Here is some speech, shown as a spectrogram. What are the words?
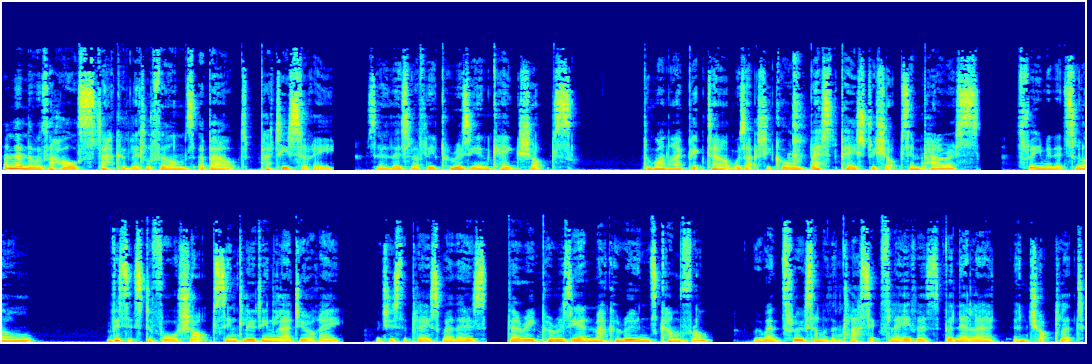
And then there was a whole stack of little films about patisserie, so those lovely Parisian cake shops. The one I picked out was actually called Best Pastry Shops in Paris, three minutes long. Visits to four shops, including Ladurée, which is the place where those very Parisian macaroons come from. We went through some of the classic flavours, vanilla and chocolate,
